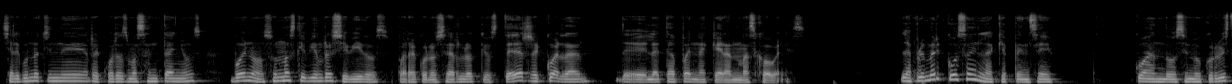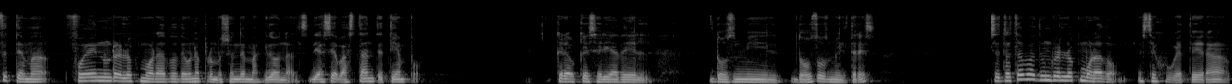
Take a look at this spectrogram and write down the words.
Si alguno tiene recuerdos más antaños, bueno, son más que bien recibidos para conocer lo que ustedes recuerdan de la etapa en la que eran más jóvenes. La primera cosa en la que pensé cuando se me ocurrió este tema fue en un reloj morado de una promoción de McDonald's de hace bastante tiempo. Creo que sería del 2002-2003. Se trataba de un reloj morado. Este juguete era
